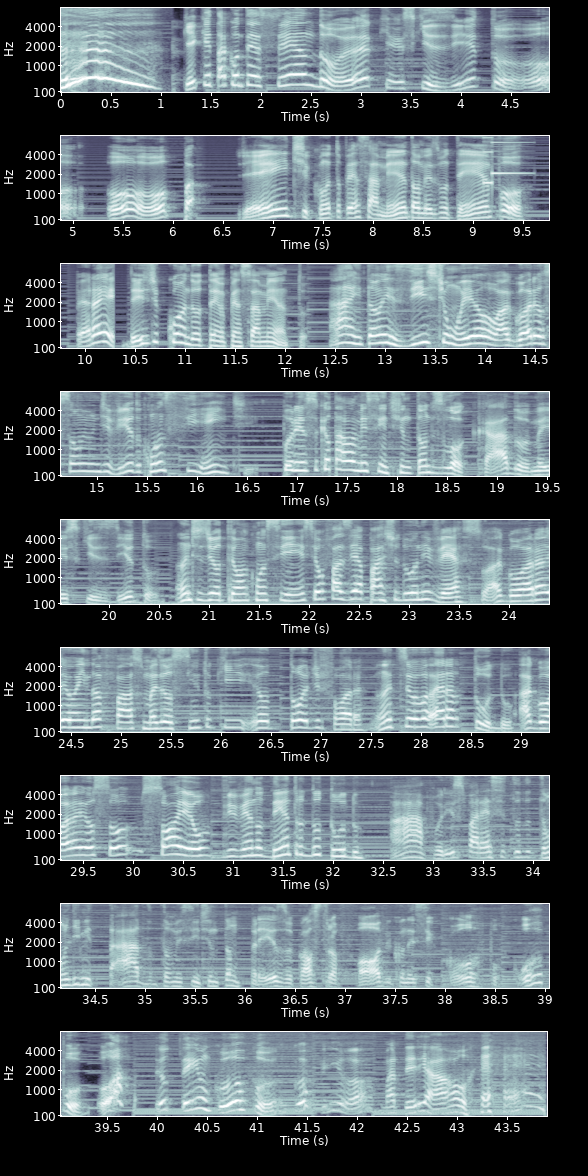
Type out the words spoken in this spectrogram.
O que que tá acontecendo? Que esquisito. Oh, oh, opa. Gente, quanto pensamento ao mesmo tempo. Pera aí, desde quando eu tenho pensamento? Ah, então existe um eu, agora eu sou um indivíduo consciente. Por isso que eu tava me sentindo tão deslocado, meio esquisito. Antes de eu ter uma consciência, eu fazia parte do universo. Agora eu ainda faço, mas eu sinto que eu tô de fora. Antes eu era tudo. Agora eu sou só eu, vivendo dentro do tudo. Ah, por isso parece tudo tão limitado, tô me sentindo tão preso, claustrofóbico nesse corpo. Corpo? Oh, eu tenho um corpo, um corpinho, ó, material.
